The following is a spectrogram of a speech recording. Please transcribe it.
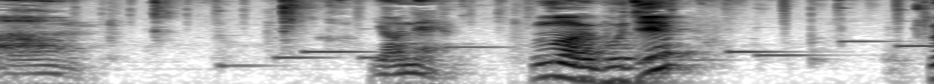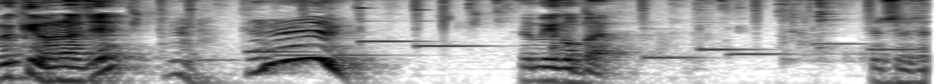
아 연해. 우와 이거 뭐지? 왜 이렇게 연하지? 음, 음. 여보 이거 봐. 저 저 저,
